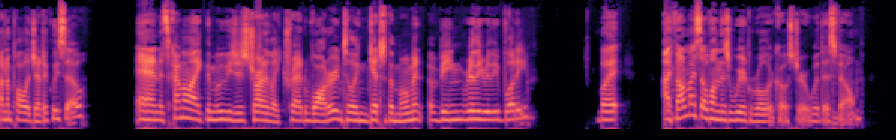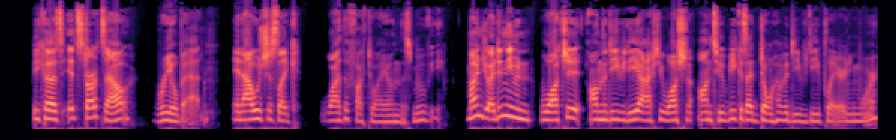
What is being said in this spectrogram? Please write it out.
unapologetically so. And it's kind of like the movie just trying to like tread water until it can get to the moment of being really, really bloody. But I found myself on this weird roller coaster with this film because it starts out real bad. And I was just like, why the fuck do I own this movie? Mind you, I didn't even watch it on the DVD. I actually watched it on Tubi because I don't have a DVD player anymore.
